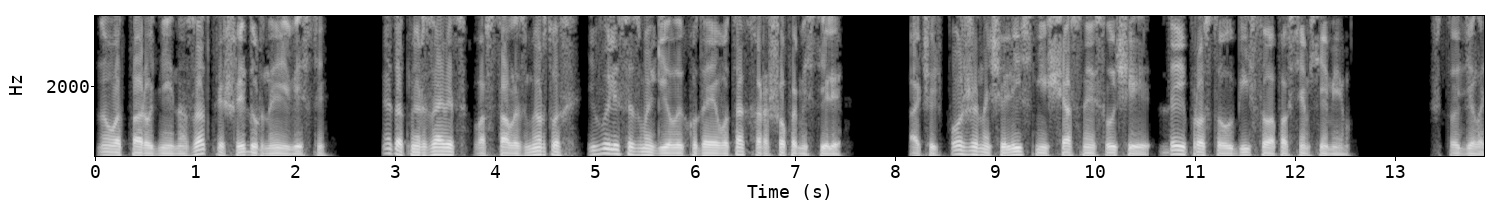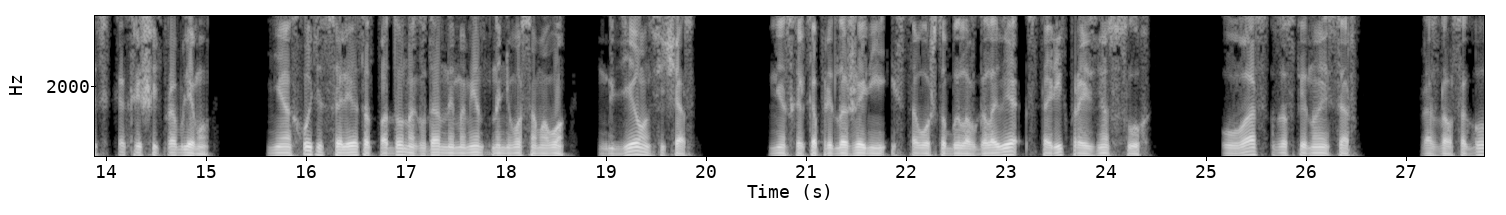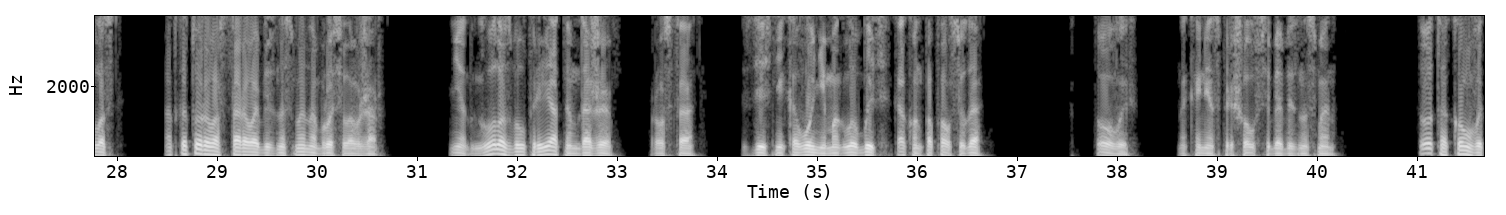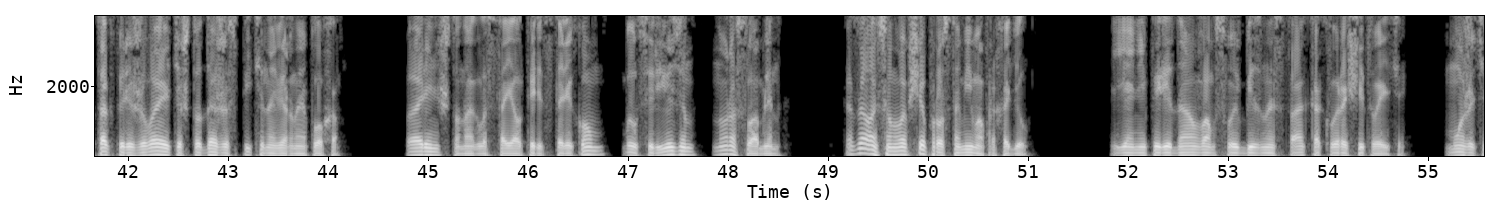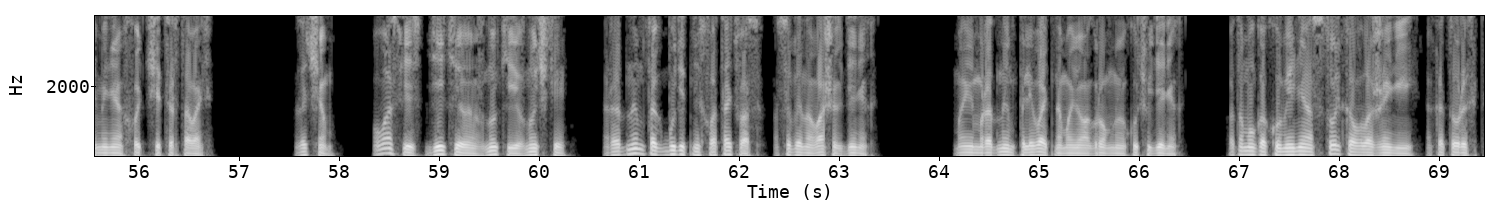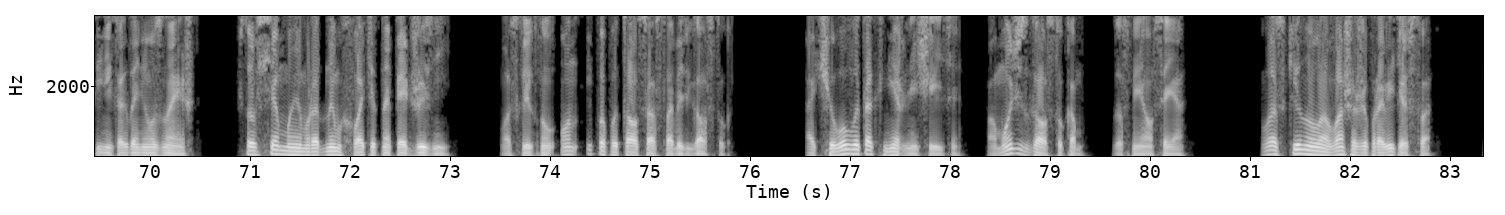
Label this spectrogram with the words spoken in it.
Но вот пару дней назад пришли дурные вести. Этот мерзавец восстал из мертвых и вылез из могилы, куда его так хорошо поместили, а чуть позже начались несчастные случаи, да и просто убийства по всем семьям. Что делать? Как решить проблему? Не охотится ли этот подонок в данный момент на него самого? Где он сейчас? Несколько предложений из того, что было в голове, старик произнес вслух. «У вас за спиной, сэр», — раздался голос, от которого старого бизнесмена бросило в жар. Нет, голос был приятным, даже просто здесь никого не могло быть, как он попал сюда. «Кто вы?» — наконец пришел в себя бизнесмен. «То, о ком вы так переживаете, что даже спите, наверное, плохо». Парень, что нагло стоял перед стариком, был серьезен, но расслаблен. Казалось, он вообще просто мимо проходил. «Я не передам вам свой бизнес так, как вы рассчитываете. Можете меня хоть четвертовать». «Зачем? У вас есть дети, внуки и внучки. Родным так будет не хватать вас, особенно ваших денег. Моим родным плевать на мою огромную кучу денег. потому как у меня столько вложений, о которых ты никогда не узнаешь, что всем моим родным хватит на пять жизней», — воскликнул он и попытался ослабить галстук. «А чего вы так нервничаете? Помочь с галстуком?» — засмеялся я. «Вас кинуло ваше же правительство.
